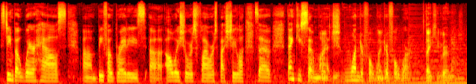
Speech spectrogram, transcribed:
Steamboat Warehouse, um, Beef O'Brady's, uh, Always Yours Flowers by Sheila. So thank you so much. you. Wonderful, wonderful work. Thank you very much.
